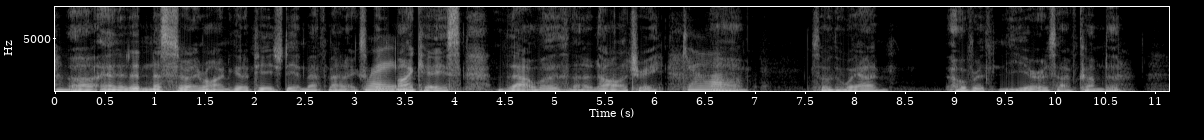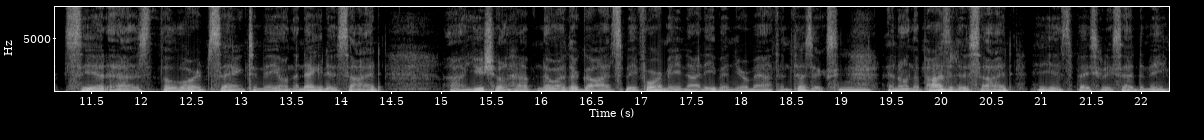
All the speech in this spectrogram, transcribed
Mm. Uh, and it isn't necessarily wrong to get a PhD in mathematics. But in my case, that was an idolatry. yeah Um, so the way I, over the years, I've come to see it as the Lord saying to me on the negative side, uh, "You shall have no other gods before me, not even your math and physics." Mm. And on the positive side, He has basically said to me,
